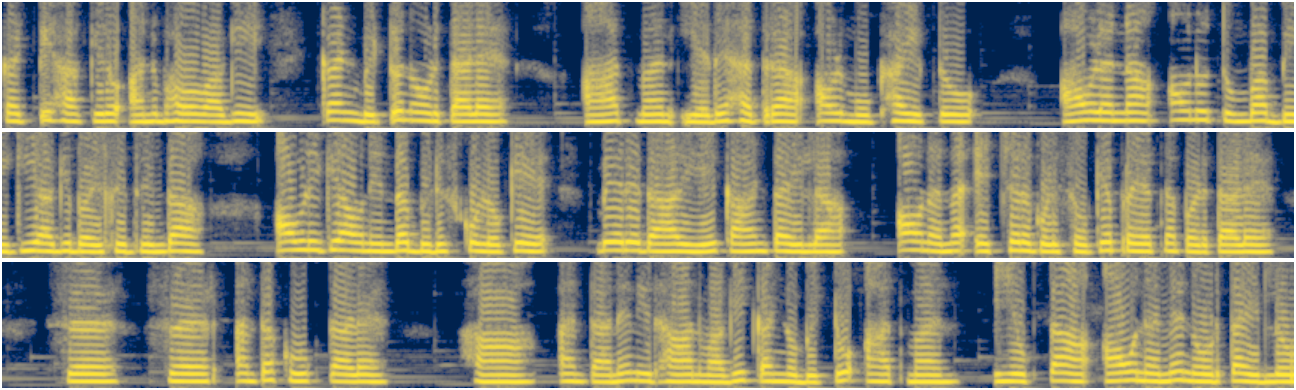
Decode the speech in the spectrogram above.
ಕಟ್ಟಿ ಹಾಕಿರೋ ಅನುಭವವಾಗಿ ಕಣ್ಬಿಟ್ಟು ನೋಡ್ತಾಳೆ. ಆತ್ಮನ್ ಎದೆ ಹತ್ರ ಅವಳ ಮುಖ ಇತ್ತು. ಅವಳನ್ನ ಅವನು ತುಂಬಾ ಬಿಗಿಯಾಗಿ ಬಳಸಿದ್ರಿಂದ ಅವಳಿಗೆ ಅವನಿಂದ ಬಿಡಿಸ್ಕೊಳ್ಳೋಕೆ ಬೇರೆ ದಾರಿಯೇ ಕಾಣ್ತಾ ಇಲ್ಲ. ಅವನನ್ನ ಎಚ್ಚರಗೊಳಿಸೋಕೆ ಪ್ರಯತ್ನ ಪಡ್ತಾಳೆ. ಸರ್ ಸರ್ ಅಂತ ಕೂಗ್ತಾಳೆ. ಹಾ, ಅಂತಾನೆ ನಿಧಾನವಾಗಿ ಕಣ್ಣು ಬಿಟ್ಟು ಆತ್ಮನ್ ಯುಕ್ತ ಅವನನ್ನೇ ನೋಡ್ತಾ ಇದ್ಲು.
